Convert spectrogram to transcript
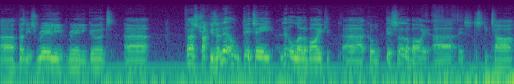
uh, but it's really, really good. Uh, first track is a little ditty, little lullaby uh, called This Lullaby. Uh, it's just guitar,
